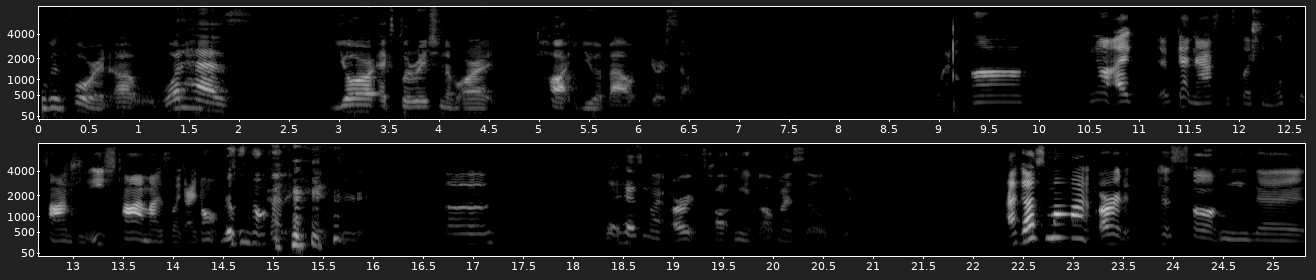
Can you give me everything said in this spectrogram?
Moving forward, uh, what has your exploration of art taught you about yourself? Wow. Uh, you know, I I've gotten asked this question multiple times, and each time I was like, I don't really know how to answer it. Uh, what has my art taught me about myself? Yeah. I guess my art has taught me that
